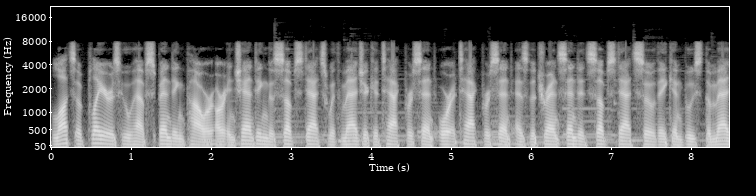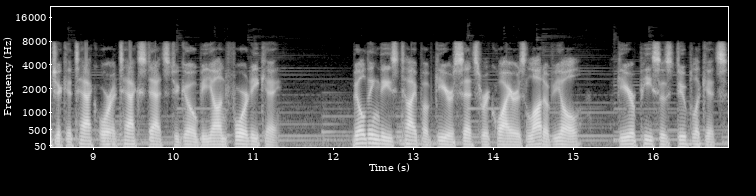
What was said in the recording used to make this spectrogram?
Lots of players who have spending power are enchanting the substats with magic attack percent or attack percent as the transcended substats so they can boost the magic attack or attack stats to go beyond 40k. Building these type of gear sets requires lot of YUL, gear pieces duplicates,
